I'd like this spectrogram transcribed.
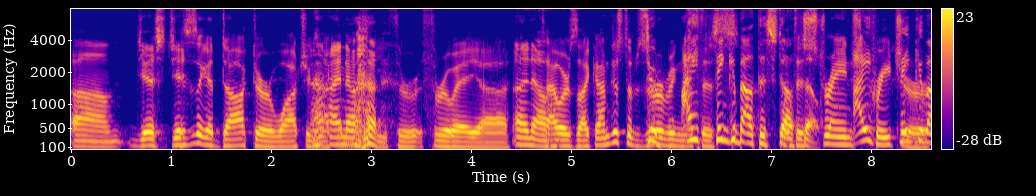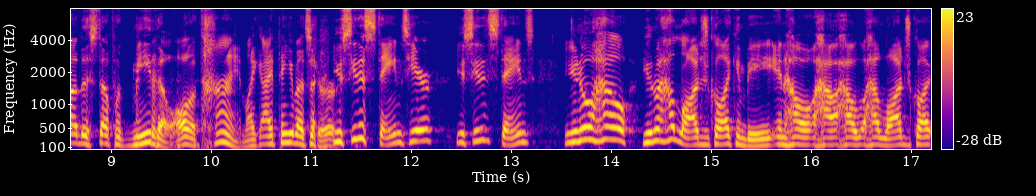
Um, just This is like a doctor watching like I know. through through a uh, I know. tower's like I'm just observing. Dude, I this, think about this stuff. This though. strange I creature. think about this stuff with me though all the time. Like I think about stuff. Sure. You see the stains here. You see the stains. You know how you know how logical I can be, and how how how how logical. I,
